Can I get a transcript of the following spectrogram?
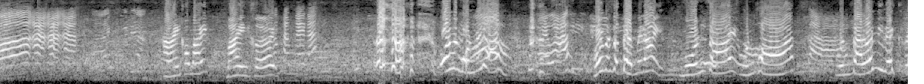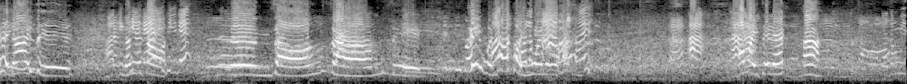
อ๋ออะอะอะอายเขาไหมไม่เคย ต้องทำไงนะ โอ๊ยมันหมุนไม่ทันอะไรวะ เฮ้ยมันสเต็ปไม่ได้ หมุนซ้าย หมุนขวาสามหมุนซ้ายแล้วพี่เล็กให้ได้สิอะอีกแล้วทีไงเด้ต่ออีกทีเด้หนึ่งสองสามสี่เฮ้ยเหมือนท่าต่อยมวยเลยว่ะฮ้อะะเอาใหม่เจ๊เล็กอะเราต้องมี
